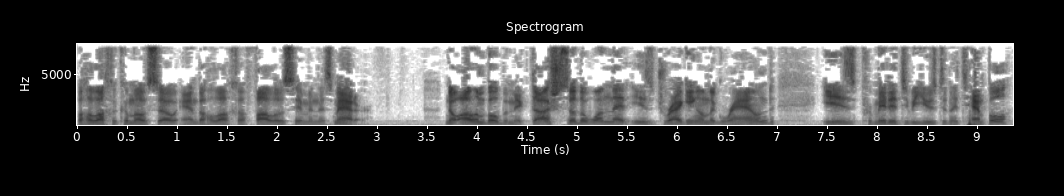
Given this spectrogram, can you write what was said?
The halacha kamoso, and the halacha follows him in this matter. No alam boba mikdash, so the one that is dragging on the ground is permitted to be used in the temple.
